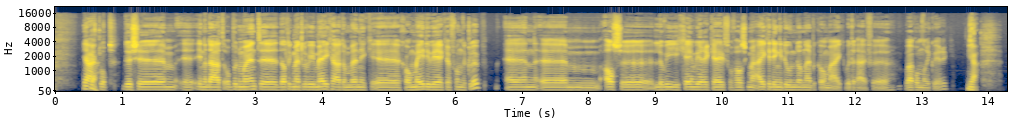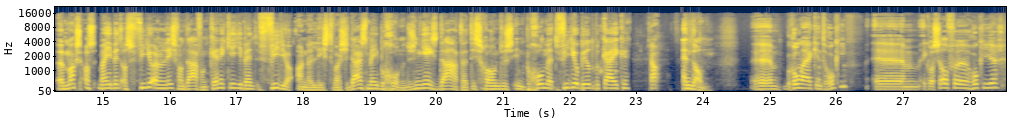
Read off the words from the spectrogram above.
ja, Ja. klopt. Dus ehm, eh, inderdaad, op het moment eh, dat ik met Louis meega, dan ben ik eh, gewoon medewerker van de club. En ehm, als Louis geen werk heeft of als ik mijn eigen dingen doe, dan heb ik gewoon mijn eigen bedrijf waaronder ik werk. Ja. Max, als, maar je bent als videoanalist, want daarvan ken ik je. Je bent videoanalist was je. Daar is mee begonnen. Dus niet eens data. Het is gewoon dus in het begon met videobeelden bekijken. Ja. En dan? Ehm begon eigenlijk in het hockey. Ik was zelf hockeyer.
